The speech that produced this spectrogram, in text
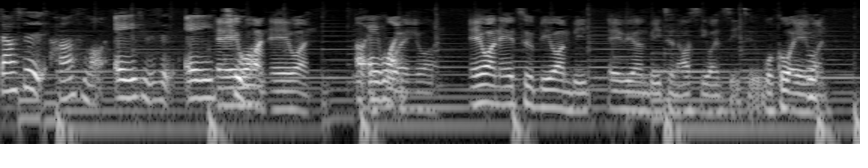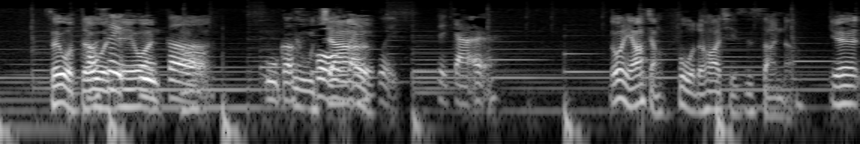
这样是好像什么 A 是不是？Two one A one 哦 A 过 one A one, A two, B one, B A, B one, B two，然后 C one, C two。我过 A one，所以我得文 A one，五个，五个，五加二，对加二。如果你要讲 four 的话，其实是三啦，因为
